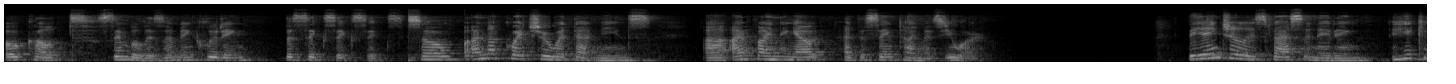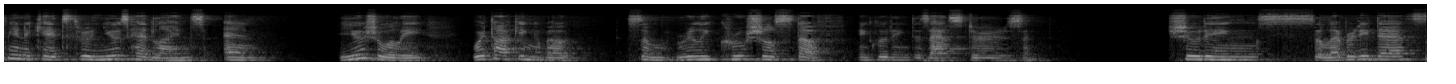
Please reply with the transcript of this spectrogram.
occult symbolism, including the 666. So I'm not quite sure what that means. Uh, I'm finding out at the same time as you are. The angel is fascinating. He communicates through news headlines, and usually we're talking about some really crucial stuff including disasters and shootings, celebrity deaths.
